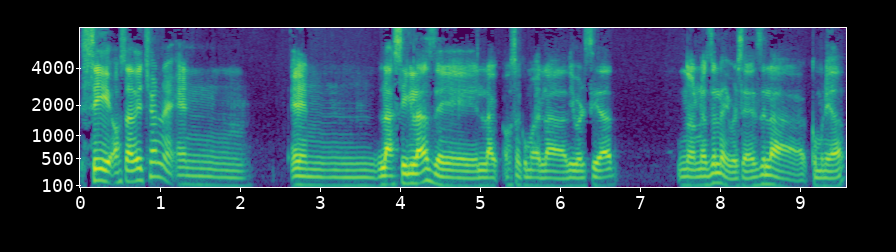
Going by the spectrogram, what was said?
Sí, o sea, de hecho en, en, en las siglas de la, o sea, como de la diversidad, no, no es de la diversidad, es de la comunidad,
